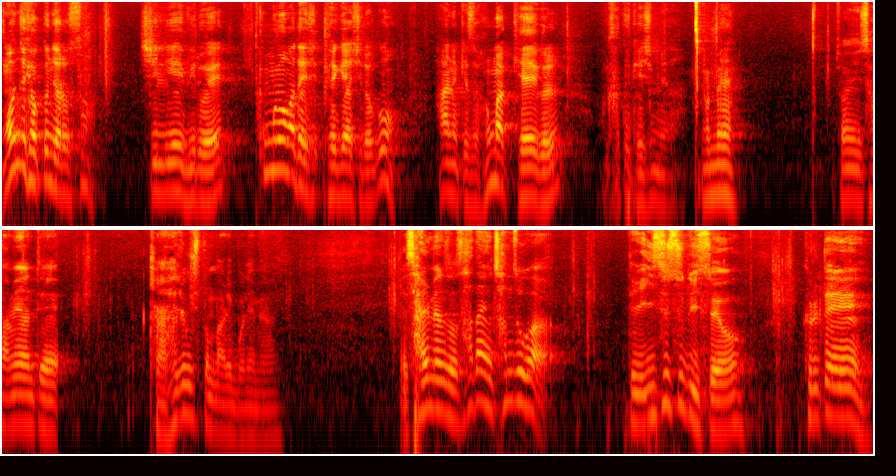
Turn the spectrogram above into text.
먼저 겪은 자로서 진리의 위로의 통로가 되, 되게 하시려고 하나님께서 정말 계획을 갖고 계십니다. 아멘 저는 이 자매한테 제가 해주고 싶은 말이 뭐냐면 살면서 사단의 참소가 되게 있을 수도 있어요. 그럴 때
